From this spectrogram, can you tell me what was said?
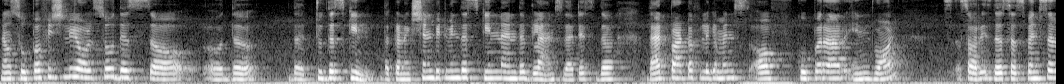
Now superficially also this the the to the skin the connection between the skin and the glands that is the that part of ligaments of Cooper are involved sorry the suspensor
